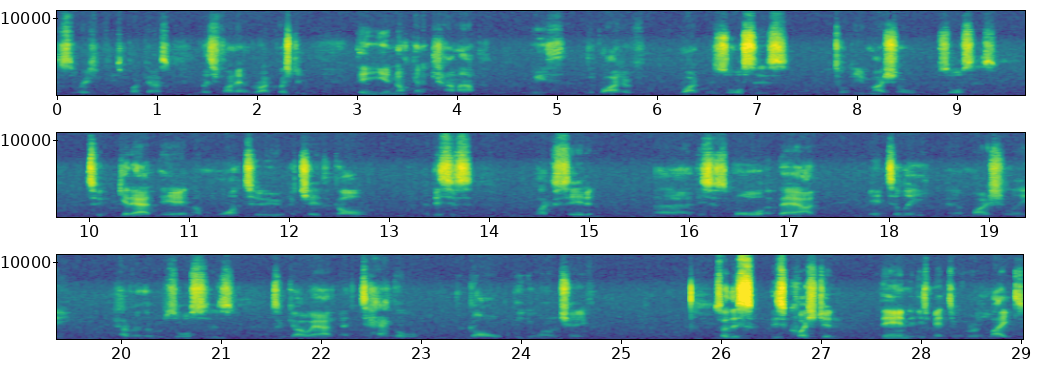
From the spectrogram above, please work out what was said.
The reason for podcast. You find out the right question, then you're not going to come up with the right of right resources. We're talking emotional resources to get out there and want to achieve the goal. And this is, like I said, uh, this is more about mentally and emotionally having the resources to go out and tackle the goal that you want to achieve. So this this question then is meant to relate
